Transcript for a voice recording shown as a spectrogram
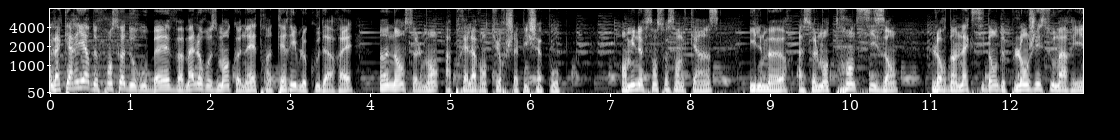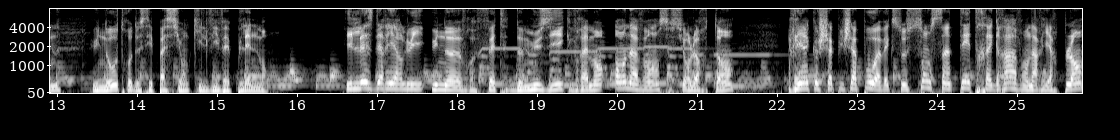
La carrière de François de Roubaix va malheureusement connaître un terrible coup d'arrêt un an seulement après l'aventure Chapi Chapeau. En 1975, il meurt à seulement 36 ans lors d'un accident de plongée sous-marine, une autre de ses passions qu'il vivait pleinement. Il laisse derrière lui une œuvre faite de musique vraiment en avance sur leur temps. Rien que Chapi Chapeau avec ce son synthé très grave en arrière-plan,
